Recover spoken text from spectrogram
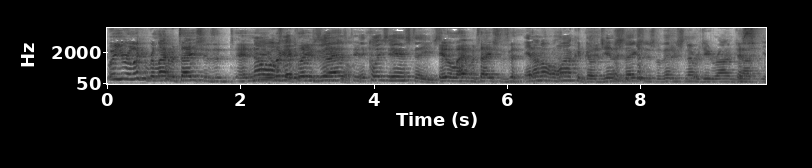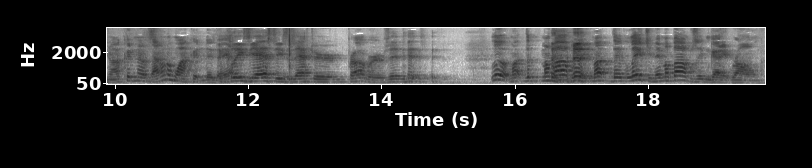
well, you were looking for Lamentations, and, and No, you I were was looking at looking for Ezekiel. Ecclesiastes. Ecclesiastes. In Lamentations. And I don't know why I could go Genesis, Exodus, Leviticus, Numbers, Deuteronomy. John, you know, I couldn't. Know, I don't know why I couldn't do that. Ecclesiastes is after Proverbs, isn't it? Look, my the, my Bible, my, the legend in my Bible's even got it wrong.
